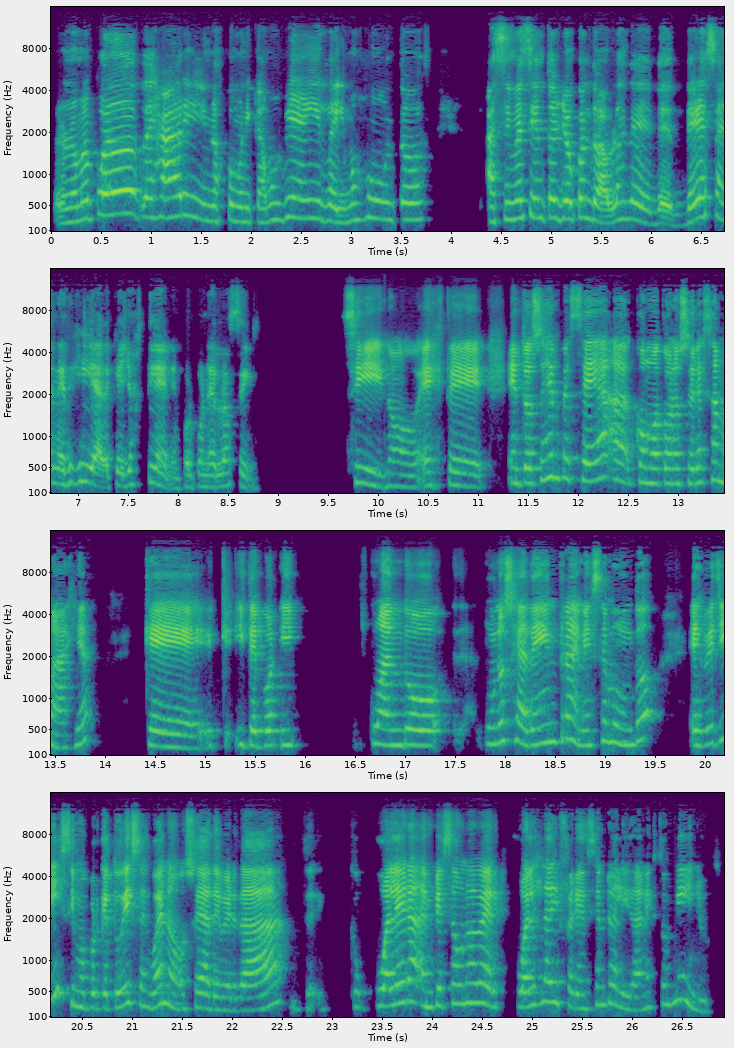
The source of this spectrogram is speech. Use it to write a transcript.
pero no me puedo dejar y nos comunicamos bien y reímos juntos. Así me siento yo cuando hablas de, esa energía que ellos tienen, por ponerlo así. Sí, no, este, entonces empecé a, como a conocer esa magia que, y, te, y cuando uno se adentra en ese mundo, es bellísimo porque tú dices, bueno, o sea, de verdad, ¿cuál era? Empieza uno a ver cuál es la diferencia en realidad en estos niños.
